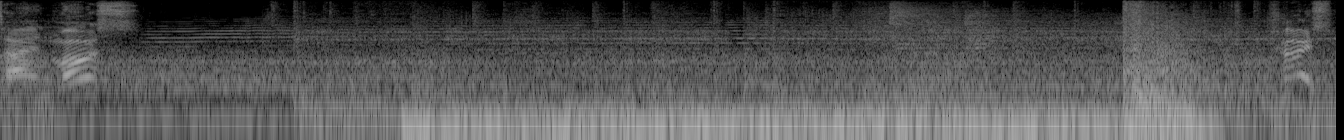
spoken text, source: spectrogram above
sein muss. Scheiße!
